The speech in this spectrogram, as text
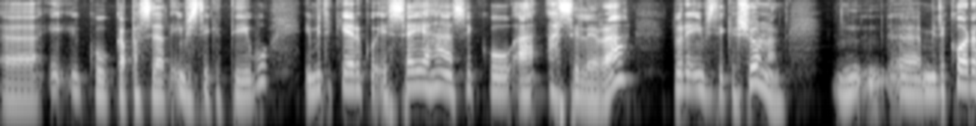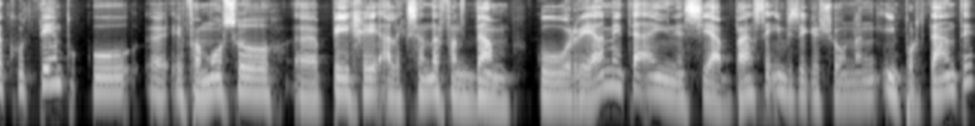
uh, com capacidade investigativa e me quero que seja assim que a acelerar toda a investigação. Uh, me recorda que o tempo que o famoso uh, PG Alexander Van Dam, que realmente a iniciar bastante investigação importante,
